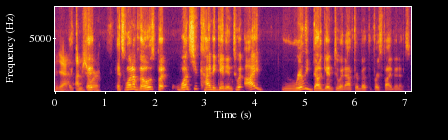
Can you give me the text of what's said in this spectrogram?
yeah, It- I'm it- sure. It's one of those. But once you kind of get into it, I really dug into it after about the first five minutes.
